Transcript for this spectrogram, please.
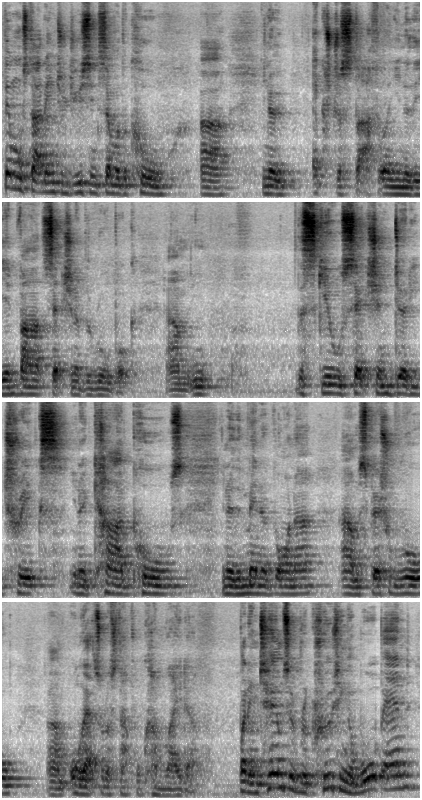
Then we'll start introducing some of the cool, uh, you know, extra stuff, or you know, the advanced section of the rulebook. Um, the skills section, dirty tricks, you know, card pulls, you know, the men of honor, um, special rule, um, all that sort of stuff will come later. But in terms of recruiting a warband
